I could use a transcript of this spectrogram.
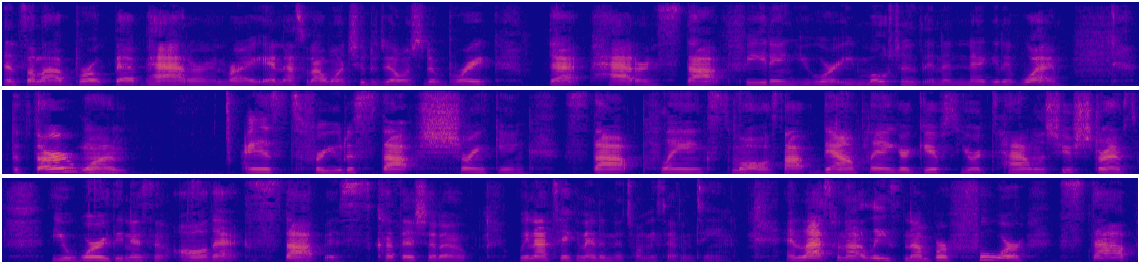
Until I broke that pattern, right? And that's what I want you to do. I want you to break that pattern. Stop feeding your emotions in a negative way. The third one is for you to stop shrinking. Stop playing small. Stop downplaying your gifts, your talents, your strengths, your worthiness, and all that. Stop it. Cut that shit out. We're not taking that into 2017. And last but not least, number four, stop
